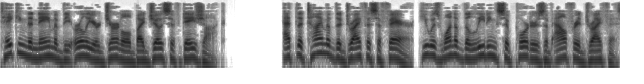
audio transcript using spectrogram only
taking the name of the earlier journal by Joseph Déjacque. At the time of the Dreyfus Affair, he was one of the leading supporters of Alfred Dreyfus.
